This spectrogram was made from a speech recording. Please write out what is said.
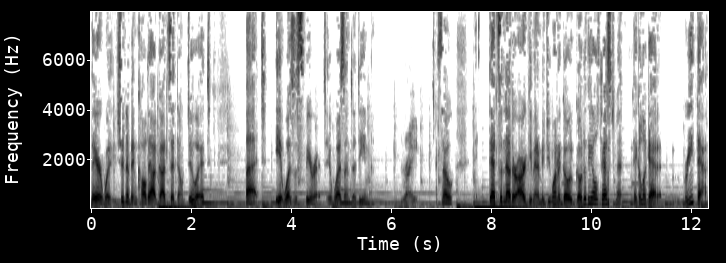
there, what shouldn't have been called out. God said, don't do it. But it was a spirit. It wasn't a demon. Right. So that's another argument. I mean, if you want to go, go to the Old Testament, take a look at it, read that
